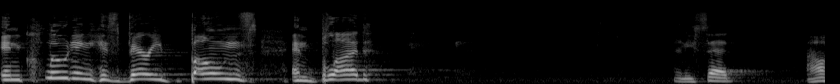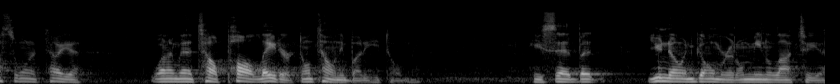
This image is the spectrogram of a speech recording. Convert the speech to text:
including his very bones and blood. And he said, I also want to tell you, what I'm going to tell Paul later. Don't tell anybody, he told me. He said, But you know in Gomer it'll mean a lot to you.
